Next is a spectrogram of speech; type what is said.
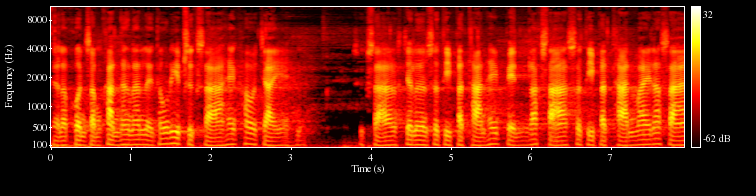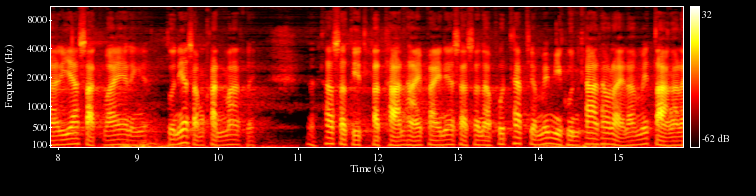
แต่ละคนสำคัญทั้งนั้นเลยต้องรีบศึกษาให้เข้าใจ ศึกษาเจริญสติปัฏฐานให้เป็นรักษาสติปัฏฐานไว้รักษาอริยสัจไว้อะไรเงี้ยตัวนี้สำคัญมากเลย ถ้าสติปัฏฐานหายไปเนี่ยศาสนาพุทธแทบจะไม่มีคุณค่าเท่าไหร่แล้วไม่ต่างอะไร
